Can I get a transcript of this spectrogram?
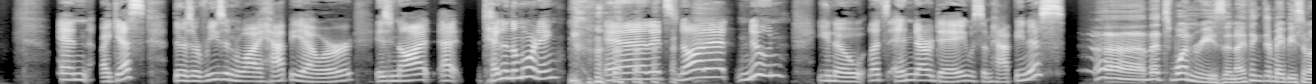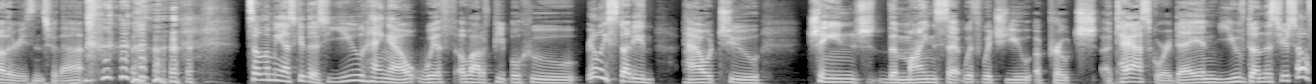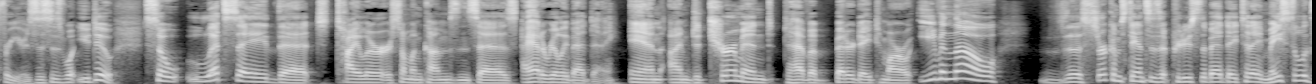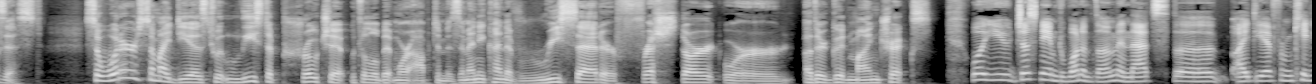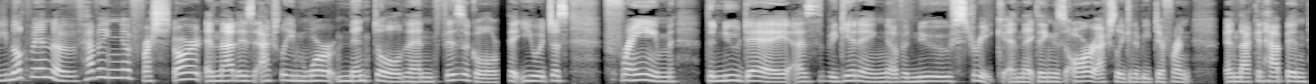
And I guess there's a reason why happy hour is not at 10 in the morning and it's not at noon. You know, let's end our day with some happiness. Uh, that's one reason. I think there may be some other reasons for that. so let me ask you this. You hang out with a lot of people who really studied how to change the mindset with which you approach a task or a day. And you've done this yourself for years. This is what you do. So let's say that Tyler or someone comes and says, I had a really bad day and I'm determined to have a better day tomorrow, even though the circumstances that produced the bad day today may still exist. So, what are some ideas to at least approach it with a little bit more optimism? Any kind of reset or fresh start or other good mind tricks? Well, you just named one of them, and that's the idea from Katie Milkman of having a fresh start. And that is actually more mental than physical, that you would just frame the new day as the beginning of a new streak, and that things are actually going to be different. And that can happen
